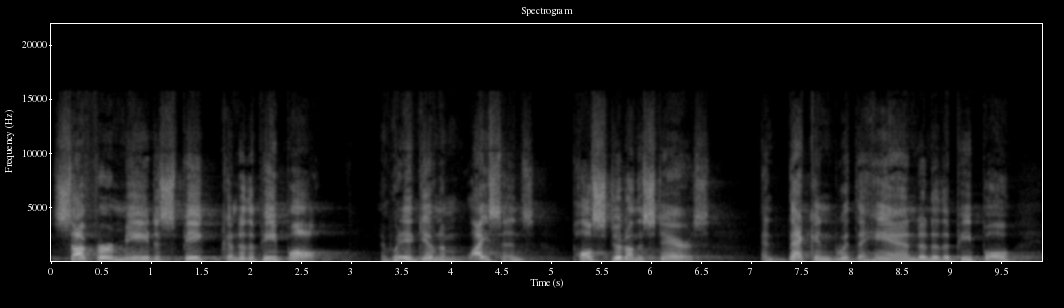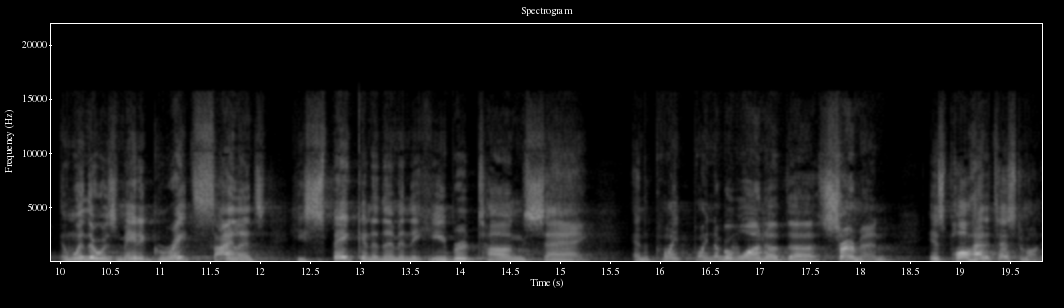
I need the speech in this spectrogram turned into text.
suffer me to speak unto the people. And when he had given him license, Paul stood on the stairs and beckoned with the hand unto the people. And when there was made a great silence, he spake unto them in the Hebrew tongue, saying, and the point, point number one of the sermon is Paul had a testimony.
